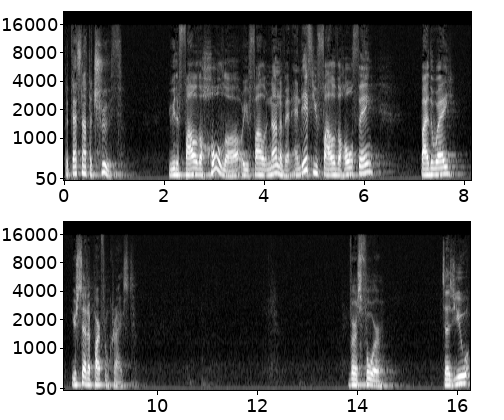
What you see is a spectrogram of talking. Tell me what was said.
But that's not the truth. You either follow the whole law or you follow none of it. And if you follow the whole thing, by the way, you're set apart from Christ. Verse 4 says, You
